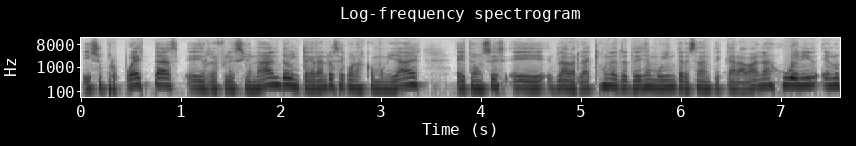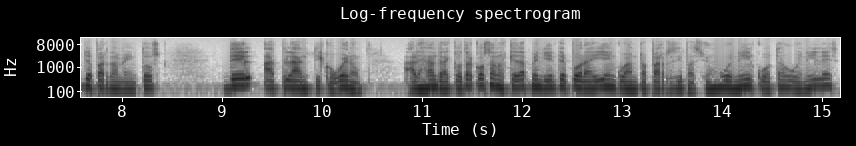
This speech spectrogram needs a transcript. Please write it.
y sus propuestas, eh, reflexionando, integrándose con las comunidades. Entonces, eh, la verdad que es una estrategia muy interesante. Caravana juvenil en los departamentos del Atlántico. Bueno, Alejandra, ¿qué otra cosa nos queda pendiente por ahí en cuanto a participación juvenil, cuotas juveniles?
